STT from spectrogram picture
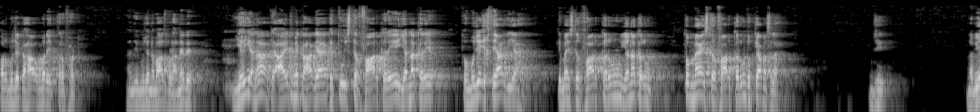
اور مجھے کہا، عمر، ایک طرف ہٹ۔ ہاں جی مجھے نماز پڑھانے دے۔ یہی ہے نا کہ آیت میں کہا گیا ہے کہ تو استغفار کرے یا نہ کرے، تو مجھے اختیار دیا ہے کہ میں استغفار کروں یا نہ کروں۔ تو میں استغفار کروں تو کیا مسئلہ ہے؟ جی نبی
